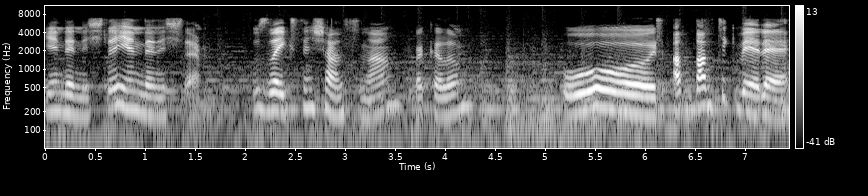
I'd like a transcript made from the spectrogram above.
Yeniden işle, yeniden işle. Bu Zayx'in şansına bakalım. Oo, Atlantik VR.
